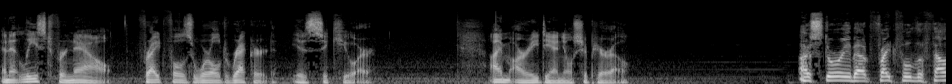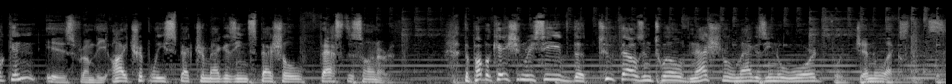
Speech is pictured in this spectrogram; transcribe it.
and at least for now, Frightful's world record is secure. I'm Ari Daniel Shapiro. Our story about Frightful the Falcon is from the IEEE Spectrum magazine special Fastest on Earth. The publication received the 2012 National Magazine Award for General Excellence.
